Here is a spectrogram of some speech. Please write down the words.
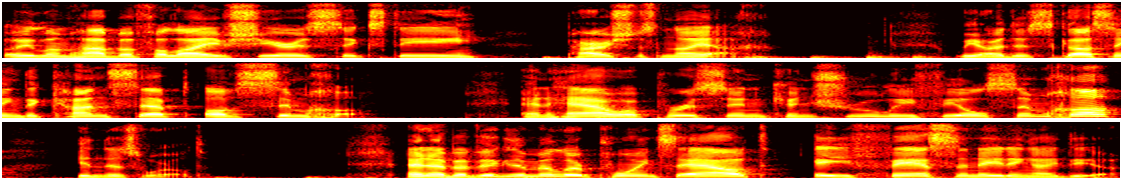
Olam Haba for Life, Shiur 60, Parshas Noach. We are discussing the concept of Simcha and how a person can truly feel Simcha in this world. And Avigdor Miller points out a fascinating idea.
